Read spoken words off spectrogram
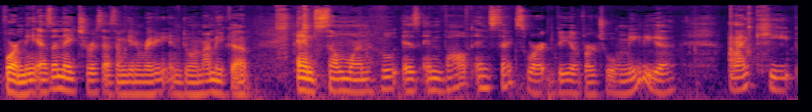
for me as a naturist, as I'm getting ready and doing my makeup, and someone who is involved in sex work via virtual media, I keep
